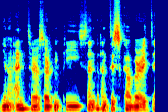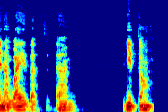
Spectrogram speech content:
you know, enter a certain piece and and discover it in a way that um, you don't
